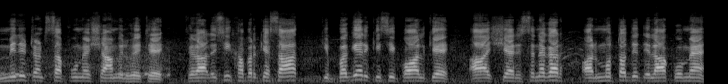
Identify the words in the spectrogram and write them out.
मिलिटेंट सफ़ों में शामिल हुए थे। फ़िलहाल इसी खबर के साथ कि बगैर किसी कॉल के आज शहर श्रीनगर और मुतद इलाकों में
